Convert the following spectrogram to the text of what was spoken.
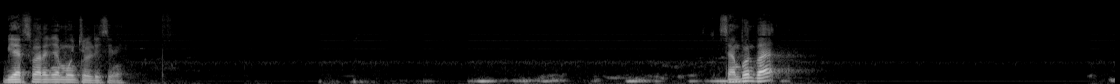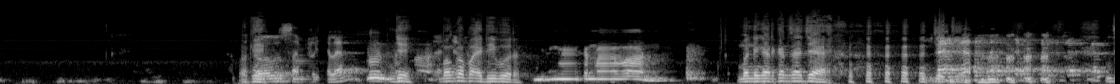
biar suaranya muncul di sini. Sampun Pak. Oke. Kalau sambil jalan. Oke, monggo Pak Edi Wur. Mendengarkan mawon. Mendengarkan saja. J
